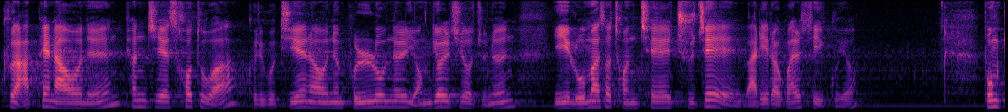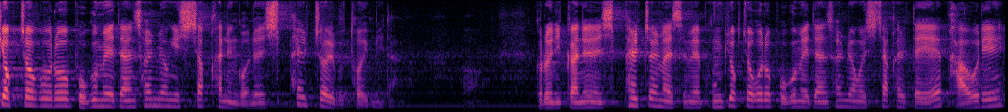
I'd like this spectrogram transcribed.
그 앞에 나오는 편지의 서두와 그리고 뒤에 나오는 본론을 연결지어 주는 이 로마서 전체의 주제의 말이라고 할 수 있고요. 본격적으로 복음에 대한 설명이 시작하는 것은 18절부터입니다. 그러니까는 18절 말씀에 본격적으로 복음에 대한 설명을 시작할 때에 바울이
